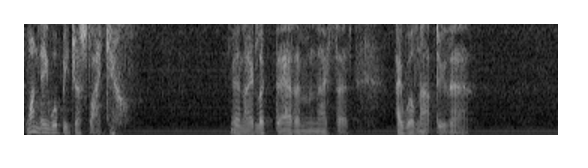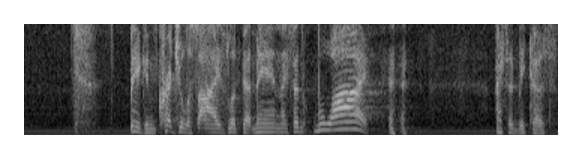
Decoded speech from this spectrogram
one day we'll be just like you? And I looked at him and I said, I will not do that. Big, incredulous eyes looked at me and they said, Why? I said, Because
